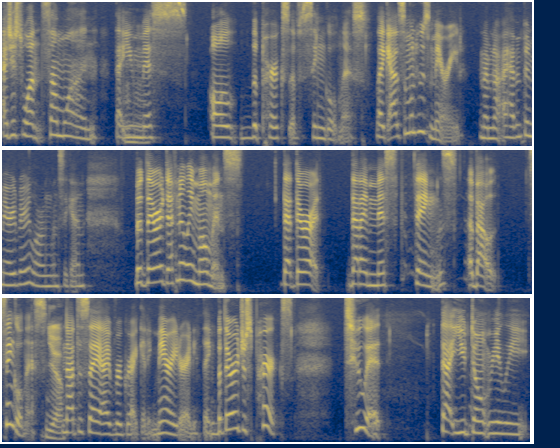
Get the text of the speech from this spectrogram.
I just want someone that you mm-hmm. miss all the perks of singleness. Like, as someone who's married, and I'm not, I haven't been married very long once again, but there are definitely moments that there are, that I miss things about singleness. Yeah. Not to say I regret getting married or anything, but there are just perks to it that you don't really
